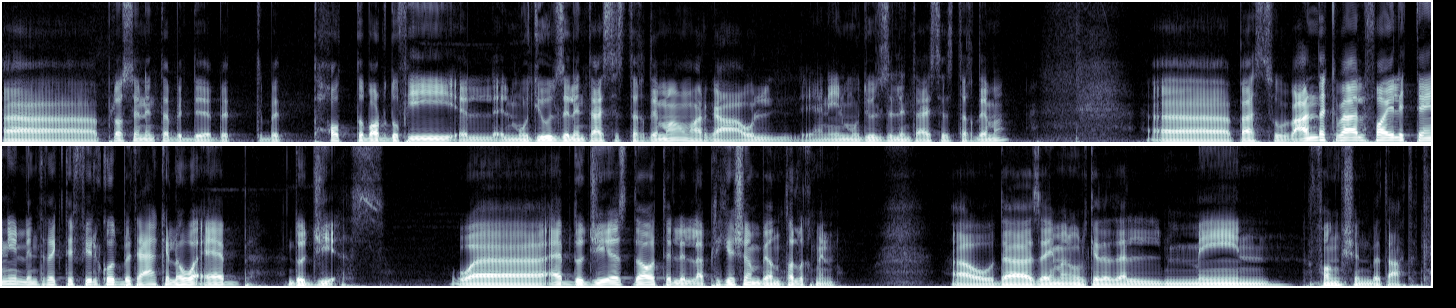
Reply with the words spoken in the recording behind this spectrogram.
آه plus إن أنت بت بت بتحط برضو فيه ال modules اللي أنت عايز تستخدمها وهرجع أقول يعني إيه ال modules اللي أنت عايز تستخدمها. آه بس ويبقى عندك بقى ال file التاني اللي أنت تكتب فيه الكود بتاعك اللي هو اب دوت جي اس واب دوت جي اس دوت اللي ال application بينطلق منه. أو ده زي ما نقول كده ده ال main function بتاعتك.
